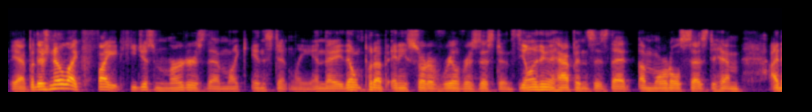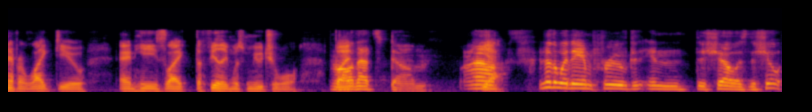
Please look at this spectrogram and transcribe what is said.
Yeah, but there's no like fight. He just murders them like instantly, and they don't put up any sort of real resistance. The only thing that happens is that Immortal says to him, "I never liked you," and he's like, "The feeling was mutual." oh, that's dumb. Well, Yeah. Another way they improved in the show is the show,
